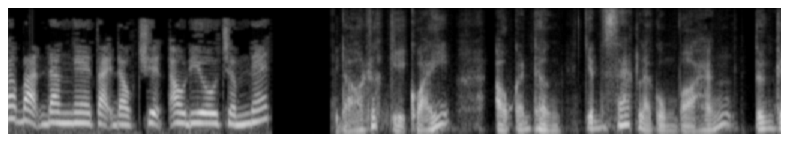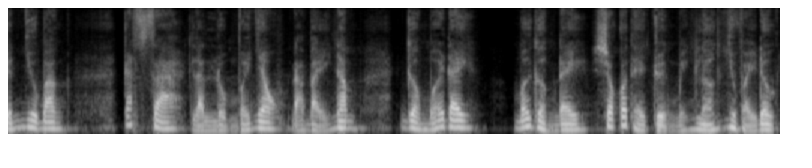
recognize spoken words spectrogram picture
Các bạn đang nghe tại đọc truyện audio.net Đó rất kỳ quái. Âu Cảnh Thần chính xác là cùng vợ hắn, Tướng kính như băng. Cách xa lạnh lùng với nhau đã 7 năm. Gần mới đây, Mới gần đây, sao có thể chuyện biến lớn như vậy được?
